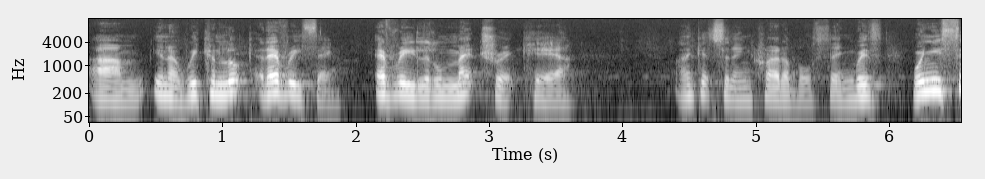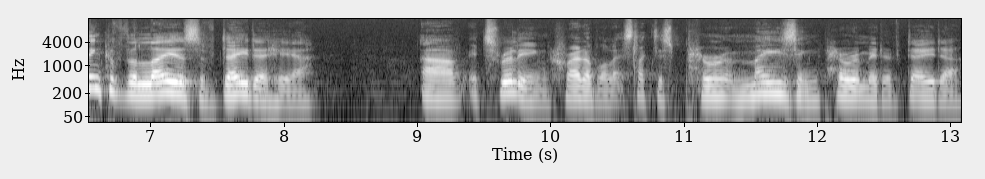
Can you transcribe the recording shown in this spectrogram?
Um, you know, we can look at everything every little metric here. I think it's an incredible thing. With, when you think of the layers of data here, uh, it's really incredible. It's like this amazing pyramid of data.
